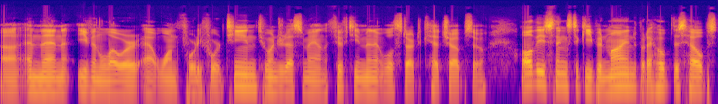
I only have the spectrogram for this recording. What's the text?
uh, and then even lower at 140.14, 200 SMA on the 15 minute will start to catch up. So all these things to keep in mind, but I hope this helps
